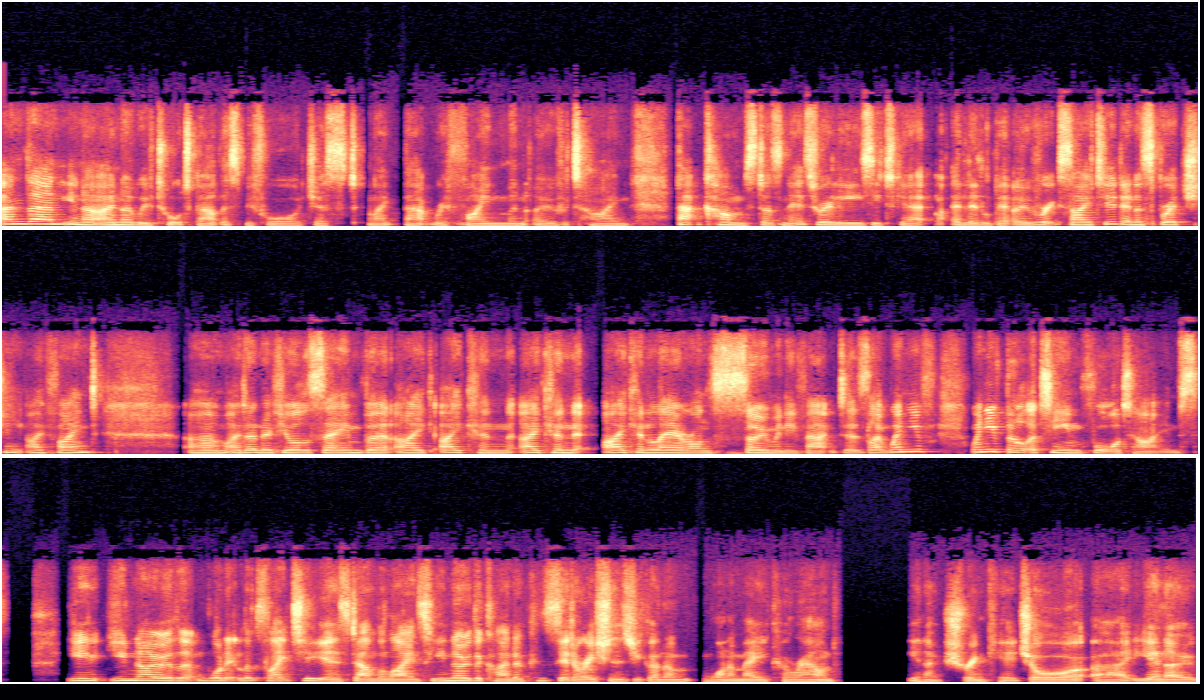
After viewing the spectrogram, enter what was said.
And then, you know, I know we've talked about this before, just like that refinement over time. That comes, doesn't it? It's really easy to get a little bit overexcited in a spreadsheet, I find. Um, I don't know if you're the same, but I, I can, I can, I can layer on so many factors. Like when you've when you've built a team four times, you you know that what it looks like two years down the line. So you know the kind of considerations you're to want to make around, you know, shrinkage or uh, you know,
